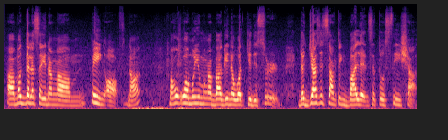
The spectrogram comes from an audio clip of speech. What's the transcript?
uh, magdala sa iyo ng um, paying off, no? Makukuha mo yung mga bagay na what you deserve. The just is something balanced sa siya.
